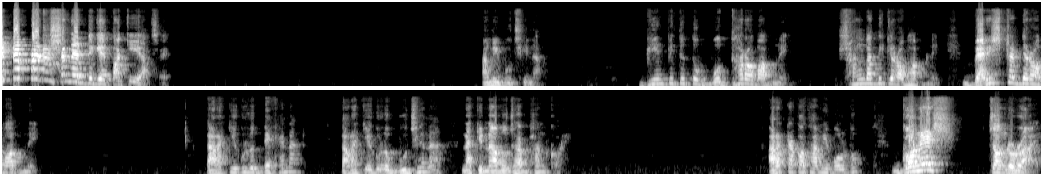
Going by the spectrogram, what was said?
ইন্টারপ্রিটেশনের দিকে তাকিয়ে আছে? আমি বুঝি না। বিএনপিতে তো বোদ্ধার অভাব নেই, সাংবাদিকের অভাব নেই, ব্যারিস্টারদের অভাব নেই। তারা কি এগুলো দেখে না? তারা কি এগুলো বুঝে না? নাকি না বোঝার ভান করে? আর একটা কথা আমি বলব, গণেশ চন্দ্র রায়,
